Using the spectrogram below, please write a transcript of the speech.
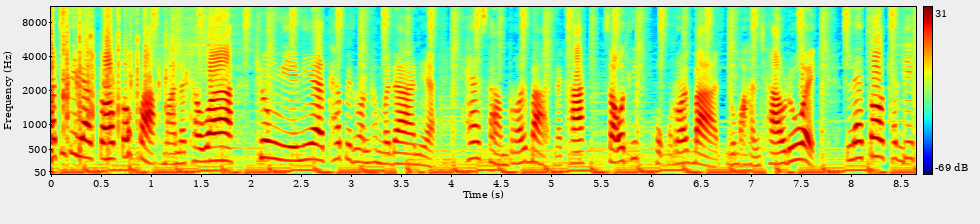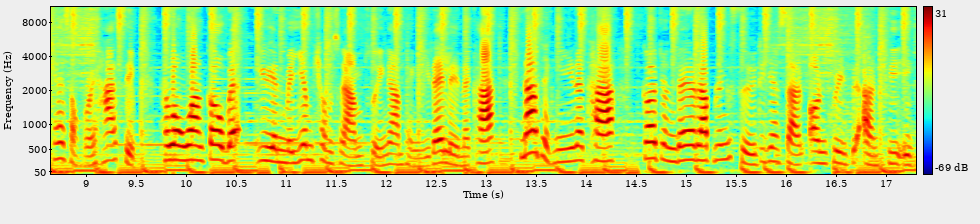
อาทิตยากอล์ฟก็ฝากมานะคะว่า ช่วงนี้เนี่ยถ้าเป็นวันธรรมดาเนี่ยแค่ 300 บาทนะคะเสาร์อาทิตย์ 600 บาท รวมอาหารเช้าด้วย และก็แคดดี้แค่ 250 ถ้าว่างๆก็แวะเวียนมาเยี่ยมชมสนามสวยงามแห่งนี้ได้เลยนะคะ นอกจากนี้นะคะก็จึงได้รับหนังสือที่จะสารออนกรีนไปอ่านฟรีอีก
